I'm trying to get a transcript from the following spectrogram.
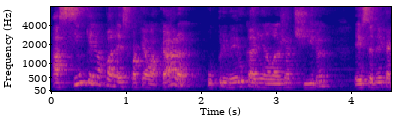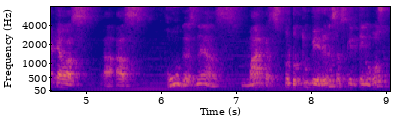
assim que ele aparece com aquela cara, o primeiro carinha lá já tira, e aí você vê que aquelas as rugas, né, as marcas, as protuberâncias que ele tem no rosto,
